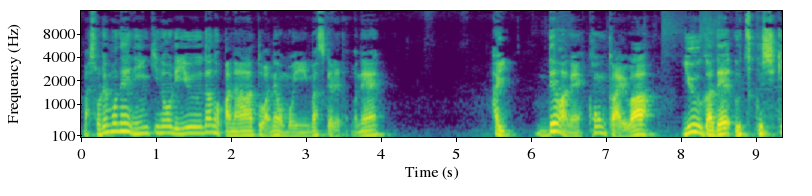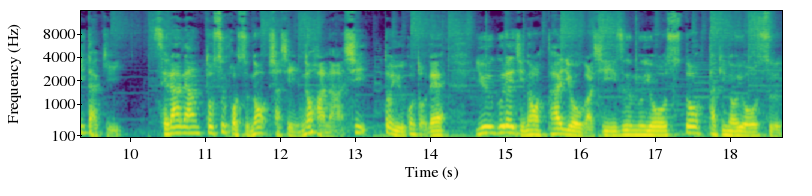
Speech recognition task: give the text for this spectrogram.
まあ、それもね、人気の理由なのかなとはね、思いますけれどもね。はい。ではね、今回は、優雅で美しき滝セララントスフォスの写真の話ということで、夕暮れ時の太陽が沈む様子と滝の様子、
